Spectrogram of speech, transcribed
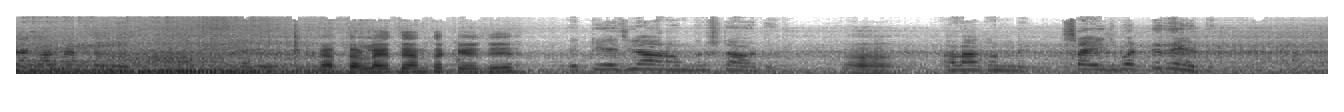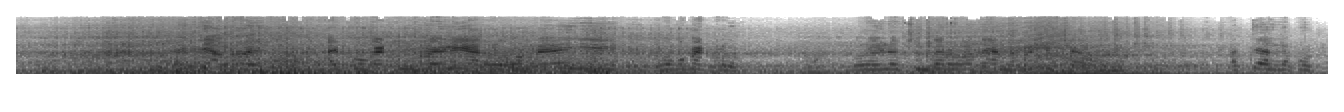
రకాల మెత్తలు అది మెత్తళ్ళు అయితే ఎంత కేజీ? కేజీ ఆరు వందలు స్టార్ట్. అలాగ ఉన్నాయి సైజు బట్టి రేటు అవి తెల్ల రొయ్యలు అవి పొగట్టిన రొయ్యలు ఎర్రగా ఉన్నాయి ఈ పొగ పెట్టరు రొయ్యలు వచ్చిన తర్వాత ఎండబెట్టి అది తెల్ల పొట్టు.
